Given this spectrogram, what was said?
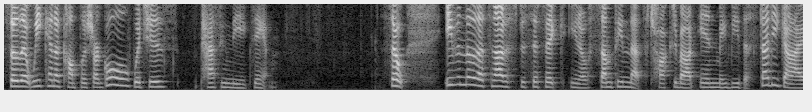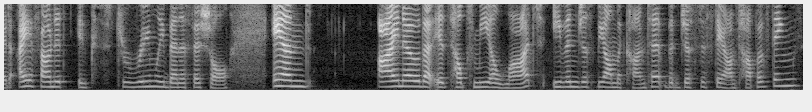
so that we can accomplish our goal, which is passing the exam. So, even though that's not a specific, you know, something that's talked about in maybe the study guide, I have found it extremely beneficial. And I know that it's helped me a lot, even just beyond the content, but just to stay on top of things.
